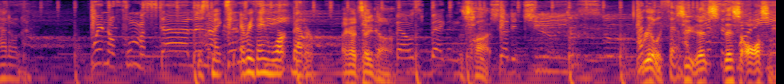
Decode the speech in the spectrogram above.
I don't know. Just makes everything work better. I gotta tell you, Donna, it's hot. I Really? think so. See, that's that's awesome.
